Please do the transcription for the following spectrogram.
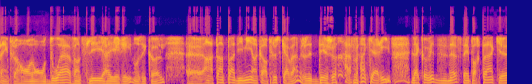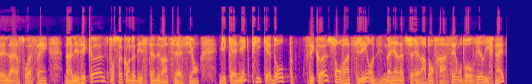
simple. On, doit ventiler, aérer nos écoles. Euh, en temps de pandémie, encore plus qu'avant, mais je veux dire, déjà avant qu'arrive la COVID-19, c'est important que l'air soit sain dans les écoles. C'est pour ça qu'on a des systèmes de ventilation mécanique, puis que d'autres écoles sont ventilées, on dit de manière naturelle. En bon français, on doit ouvrir les fenêtres.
